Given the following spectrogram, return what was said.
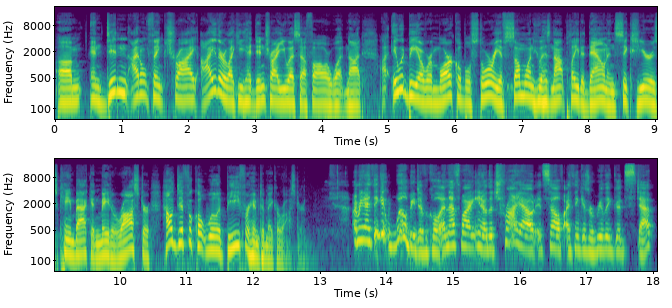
um, and didn't, I don't think, try either, like he had, didn't try USFL or whatnot, uh, it would be a remarkable story if someone who has not played a down in six years came back and made a roster. How difficult will it be for him to make a roster? I mean, I think it will be difficult. And that's why, you know, the tryout itself, I think, is a really good step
